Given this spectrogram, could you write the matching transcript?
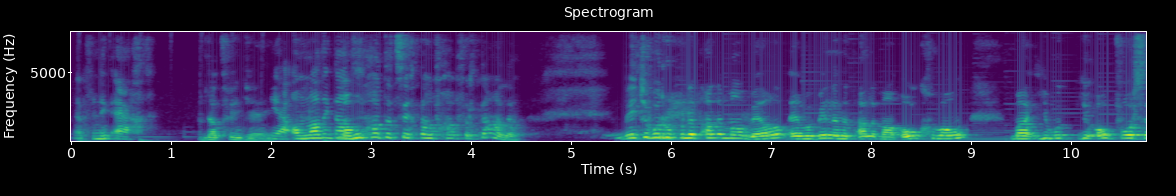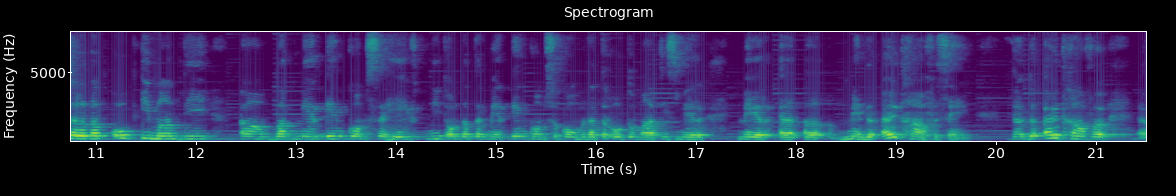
Dat vind ik echt. Dat vind jij. Ja, omdat ik dat... Maar hoe gaat het zich dan gaan vertalen? Weet je, we roepen het allemaal wel en we willen het allemaal ook gewoon. Maar je moet je ook voorstellen dat ook iemand die eh, wat meer inkomsten heeft, niet omdat er meer inkomsten komen, dat er automatisch meer, meer, eh, eh, minder uitgaven zijn. de, de uitgaven, eh,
